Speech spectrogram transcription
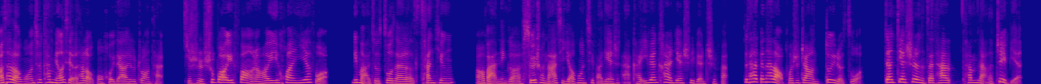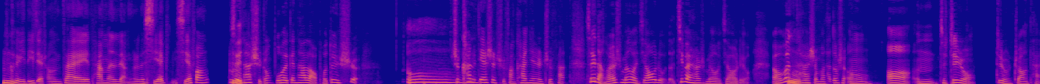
然后她老公就她描写了她老公回家的这个状态，就是书包一放，然后一换衣服，立马就坐在了餐厅，然后把那个随手拿起遥控器把电视打开，一边看着电视一边吃饭。就他跟他老婆是这样对着坐，但电视呢在他他们俩的这边，嗯可以理解成在他们两个人的斜斜方，所以他始终不会跟他老婆对视。哦，是看着电视吃饭，看着电视吃饭，所以两个人是没有交流的，基本上是没有交流。然后问他什么，他都是嗯哦嗯，就这种这种状态。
